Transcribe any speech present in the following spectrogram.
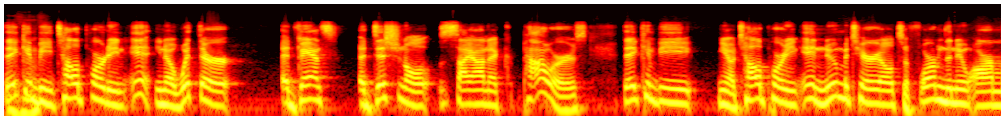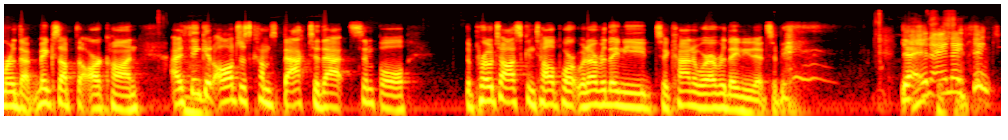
They mm-hmm. can be teleporting in, you know, with their advanced additional psionic powers, they can be, you know, teleporting in new material to form the new armor that makes up the archon. I mm-hmm. think it all just comes back to that simple the Protoss can teleport whatever they need to kind of wherever they need it to be. yeah, and, and I think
